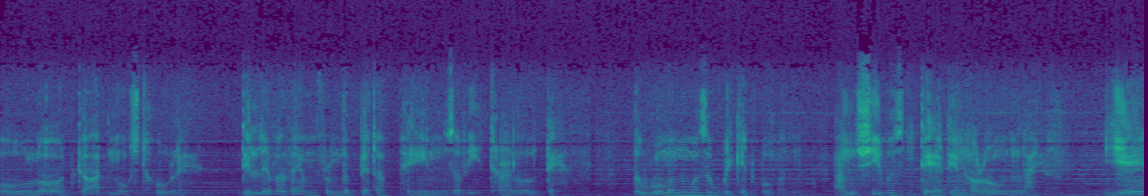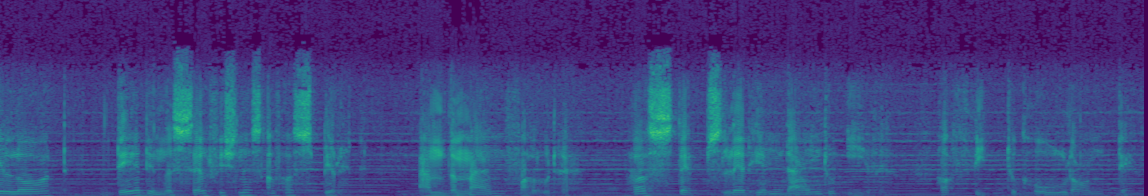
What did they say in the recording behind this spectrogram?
O Lord God most holy, deliver them from the bitter pains of eternal death. The woman was a wicked woman, and she was dead in her own life. Yea, Lord, dead in the selfishness of her spirit. And the man followed her. Her steps led him down to evil. Her feet took hold on death.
